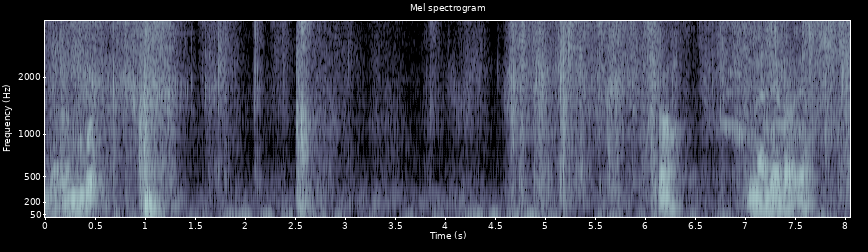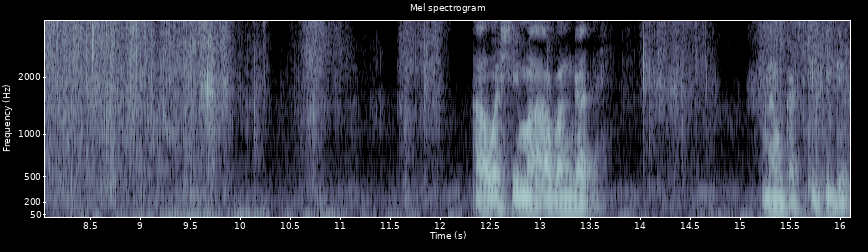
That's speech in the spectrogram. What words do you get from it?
Agak lembut. So, ini ada dot dia. Awashima Avantgarde. 6 kaki 3.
